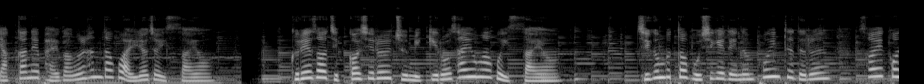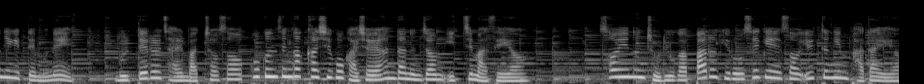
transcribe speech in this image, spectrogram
약간의 발광을 한다고 알려져 있어요. 그래서 집것이를 주 미끼로 사용하고 있어요. 지금부터 보시게 되는 포인트들은 서해권이기 때문에 물때를 잘 맞춰서 혹은 생각하시고 가셔야 한다는 점 잊지 마세요. 서해는 조류가 빠르기로 세계에서 1등인 바다예요.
